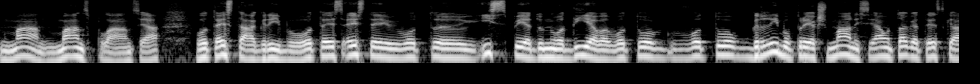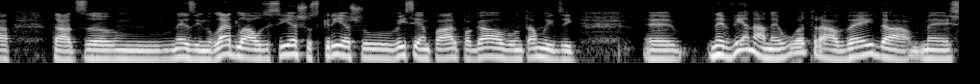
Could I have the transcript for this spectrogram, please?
man, mans plāns, jā, ot es tā gribu, ot es, es te ot, uh, izspiedu no dieva, ot to, ot to gribu priekš manis, jā, un tagad es kā tāds, um, nezinu, ledlauzis iešu, skriešu visiem pāri pa galvu un tam līdzīgi. E, nevienā, ne otrā veidā mēs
